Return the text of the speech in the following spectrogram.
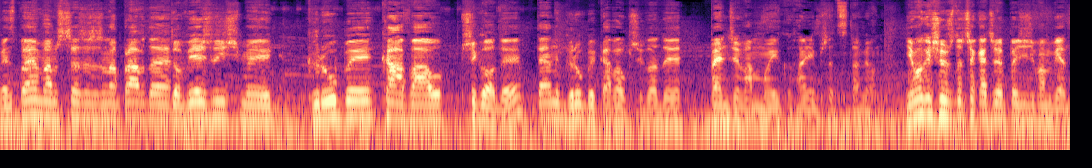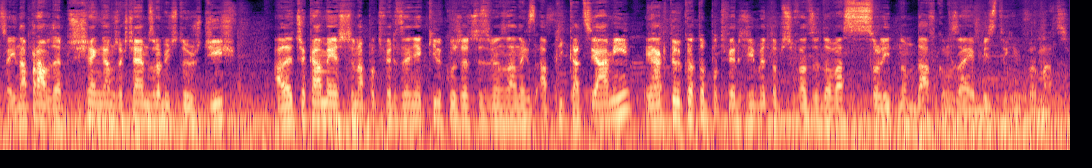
Więc powiem wam szczerze, że naprawdę dowieźliśmy gruby kawał przygody. Ten gruby kawał przygody będzie wam, moi kochani, przedstawiony. Nie mogę się już doczekać, żeby powiedzieć wam więcej. Naprawdę, przysięgam, że chciałem zrobić to już dziś, ale czekamy jeszcze na potwierdzenie kilku rzeczy związanych z aplikacjami. Jak tylko to potwierdzimy, to przychodzę do was z solidną dawką zajebistych informacji.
